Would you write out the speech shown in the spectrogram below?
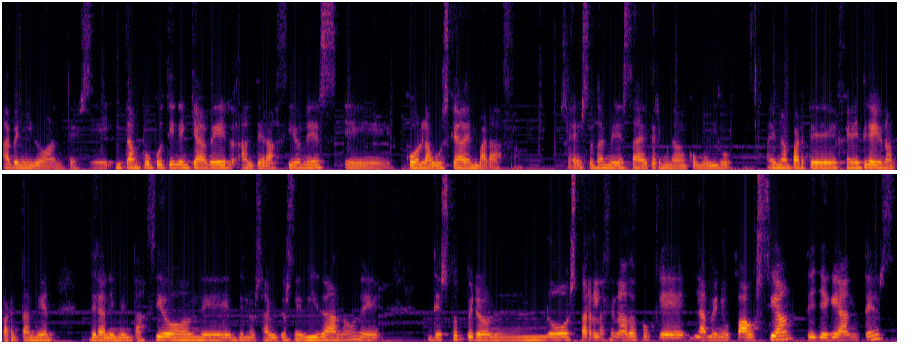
ha venido antes. Eh, y tampoco tiene que haber alteraciones eh, con la búsqueda de embarazo. O sea, esto también está determinado, como digo, hay una parte genética y una parte también de la alimentación, de, los hábitos de vida, ¿no? de, de esto, pero no está relacionado con que la menopausia te llegue antes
